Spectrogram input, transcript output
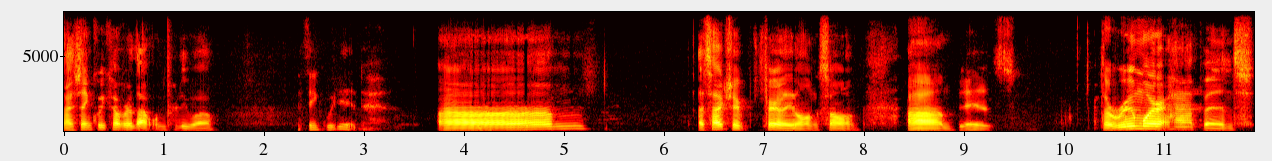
I think we covered that one pretty well. I think we did. Um, that's actually a fairly long song. Um, It is. the room where it happens.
